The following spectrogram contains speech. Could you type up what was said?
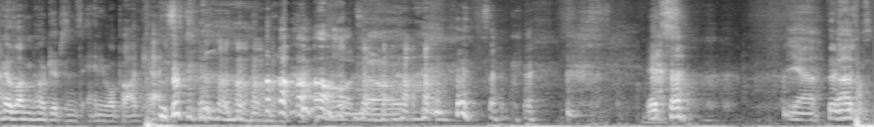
I love Mel Gibson's annual podcast. oh no. it's so good. It's yeah. Uh, just-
